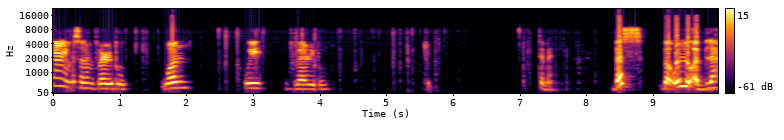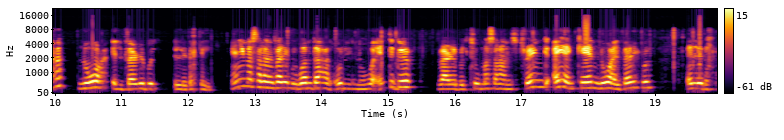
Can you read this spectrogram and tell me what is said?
يعني مثلا variable 1 و variable 2 تمام. بس بقول له قبلها نوع ال variable اللي داخل يعني مثلا variable 1 ده هنقول إن هو integer variable 2 مثلا string ايا كان نوع ال variable اللي داخل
